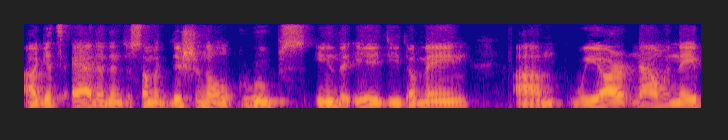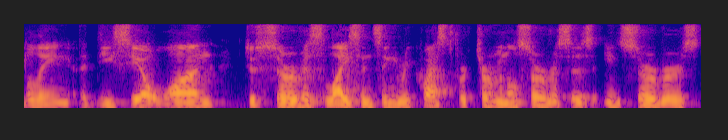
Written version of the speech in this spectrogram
uh, gets added into some additional groups in the EAD domain. Um, we are now enabling a DCL1 to service licensing requests for terminal services in servers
